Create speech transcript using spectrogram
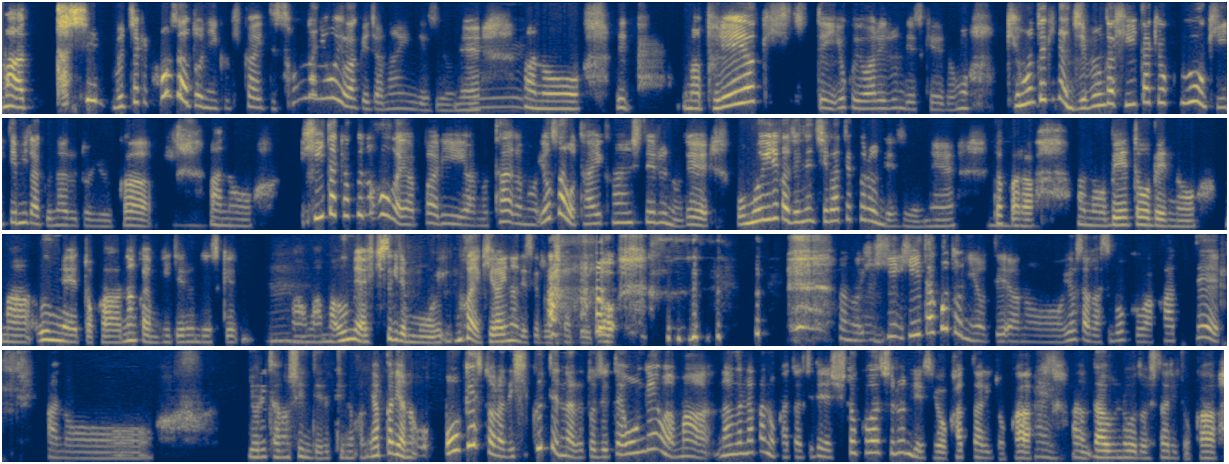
まあ、私、ぶっちゃけコンサートに行く機会ってそんなに多いわけじゃないんですよね。あの、で、まあ、プレイヤー気質ってよく言われるんですけれども、基本的には自分が弾いた曲を聴いてみたくなるというか、あの、弾いた曲の方がやっぱり、あの、たあの良さを体感してるので、思い入れが全然違ってくるんですよね。だから、あの、ベートーベンの、まあ、運命とか何回も弾いてるんですけど、うん、まあまあまあ、運命は弾きすぎてもう、もはや嫌いなんですけど、どっちかっていうと。あの、うんひ弾いたことによって、あの、良さがすごく分かって、あのより楽しんでるっていうのかな。やっぱりあの、オーケストラで弾くってなると、絶対音源はまあ、何らかの形で取得はするんですよ。買ったりとか、はい。あのダウンロードしたりとか。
